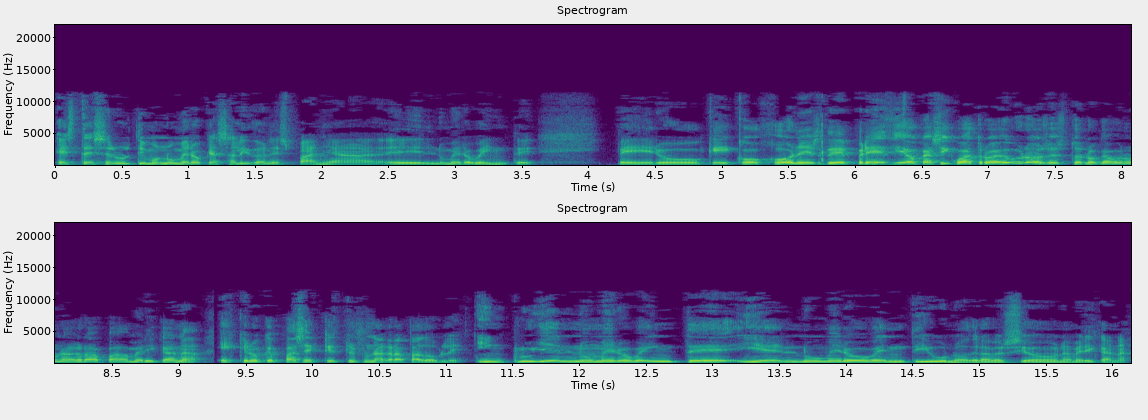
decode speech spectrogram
Este es el último número que ha salido en España, el número 20. Pero, ¿qué cojones de precio? Casi 4 euros. Esto es lo que va en una grapa americana. Es que lo que pasa es que esto es una grapa doble. Incluye el número 20 y el número 21 de la versión americana.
